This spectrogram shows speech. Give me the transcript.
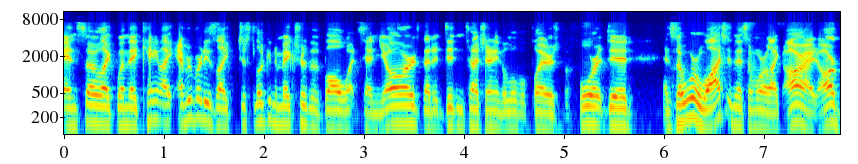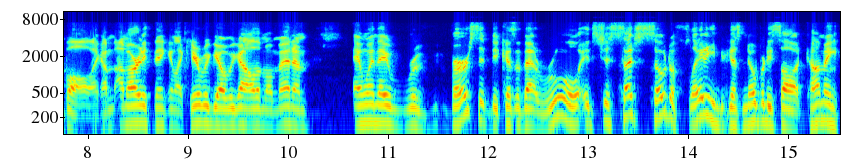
And so, like, when they came, like, everybody's like just looking to make sure that the ball went 10 yards, that it didn't touch any of the Louisville players before it did. And so we're watching this and we're like, all right, our ball. Like, I'm, I'm already thinking, like, here we go. We got all the momentum. And when they reverse it because of that rule, it's just such so deflating because nobody saw it coming.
